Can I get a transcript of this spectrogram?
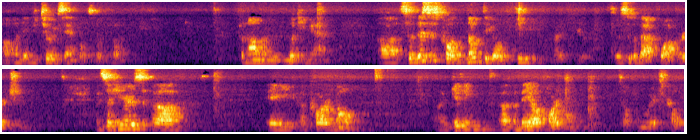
Uh, I'll give you two examples of uh, phenomena we've been looking at. Uh, so this is called nuptial feeding right here. So this is about cooperation. And so here's a, a cardinal uh, giving uh, a male cardinal, tell from way it's colored,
